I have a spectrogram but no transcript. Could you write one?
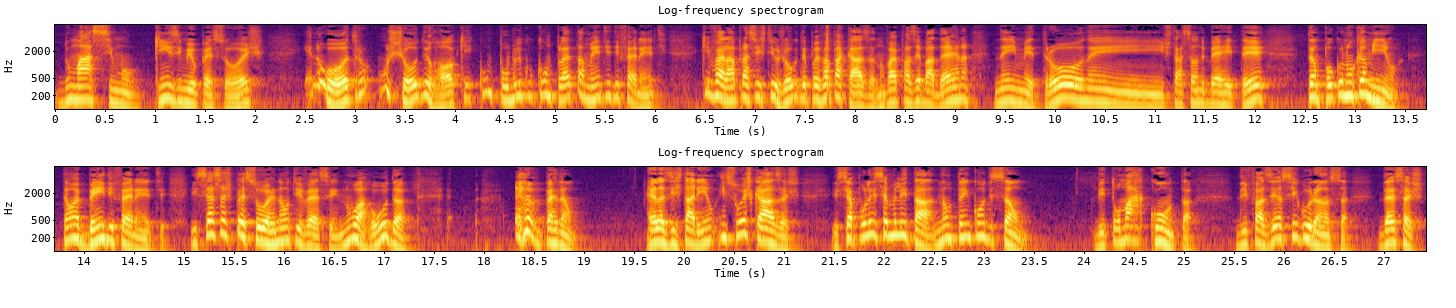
do máximo 15 mil pessoas, e no outro, um show de rock com um público completamente diferente, que vai lá para assistir o jogo e depois vai para casa. Não vai fazer baderna, nem metrô, nem estação de BRT, tampouco no caminho. Então é bem diferente. E se essas pessoas não tivessem no Arruda, perdão, elas estariam em suas casas. E se a Polícia Militar não tem condição de tomar conta, de fazer a segurança dessas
